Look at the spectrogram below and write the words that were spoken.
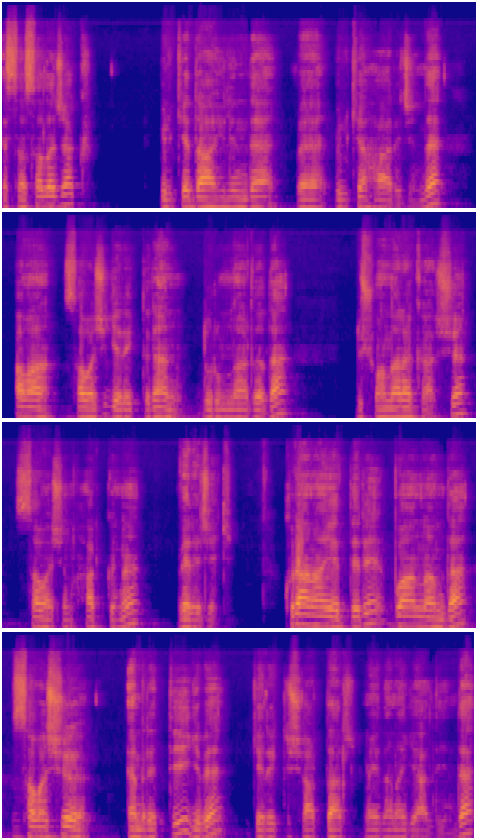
esas alacak ülke dahilinde ve ülke haricinde ama savaşı gerektiren durumlarda da düşmanlara karşı savaşın hakkını verecek. Kur'an ayetleri bu anlamda savaşı emrettiği gibi gerekli şartlar meydana geldiğinde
